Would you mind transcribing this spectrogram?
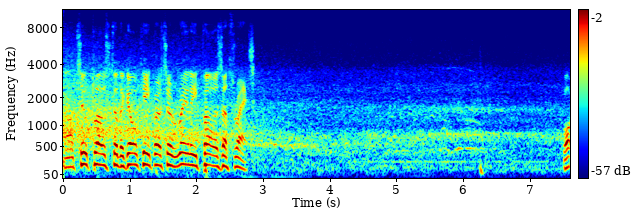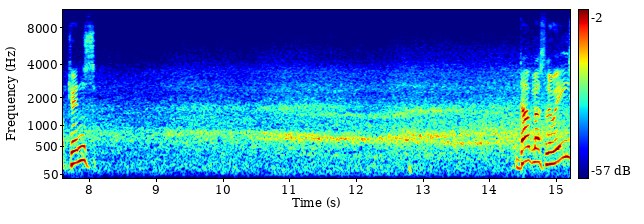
Well, too close to the goalkeeper to really pose a threat. Watkins. Douglas Luiz.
